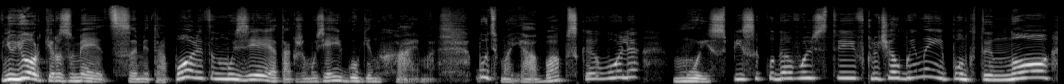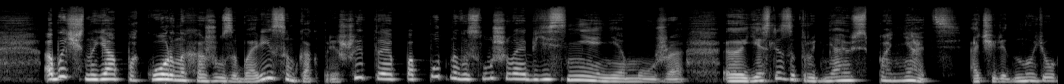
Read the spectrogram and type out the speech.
В Нью-Йорке, разумеется, Метрополитен-музей, а также музей Гугенхайма. Будь моя бабская воля, мой список удовольствий включал бы иные пункты, но обычно я покорно хожу за Борисом, как пришитая, попутно выслушивая объяснение мужа, э, если затрудняюсь понять очередную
